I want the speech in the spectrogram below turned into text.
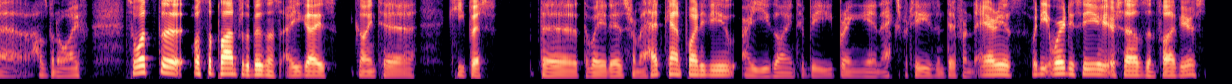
uh, husband and wife. So, what's the what's the plan for the business? Are you guys going to keep it the the way it is from a headcount point of view? Are you going to be bringing in expertise in different areas? Where do you, where do you see yourselves in five years?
